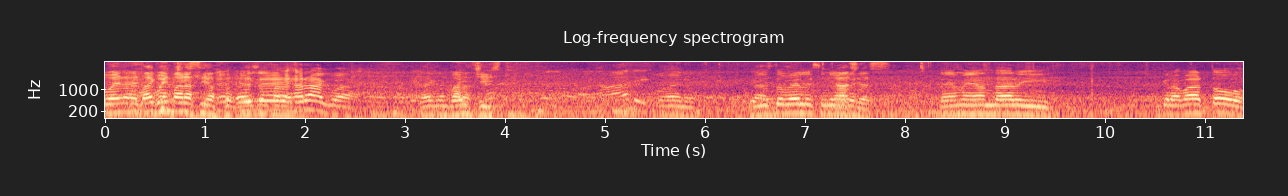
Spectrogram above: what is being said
buena. No hay buen comparación. Ese es. Jaragua. No hay comparación. Bueno, gusto verle, señores. Gracias. Déjame andar y grabar todo.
